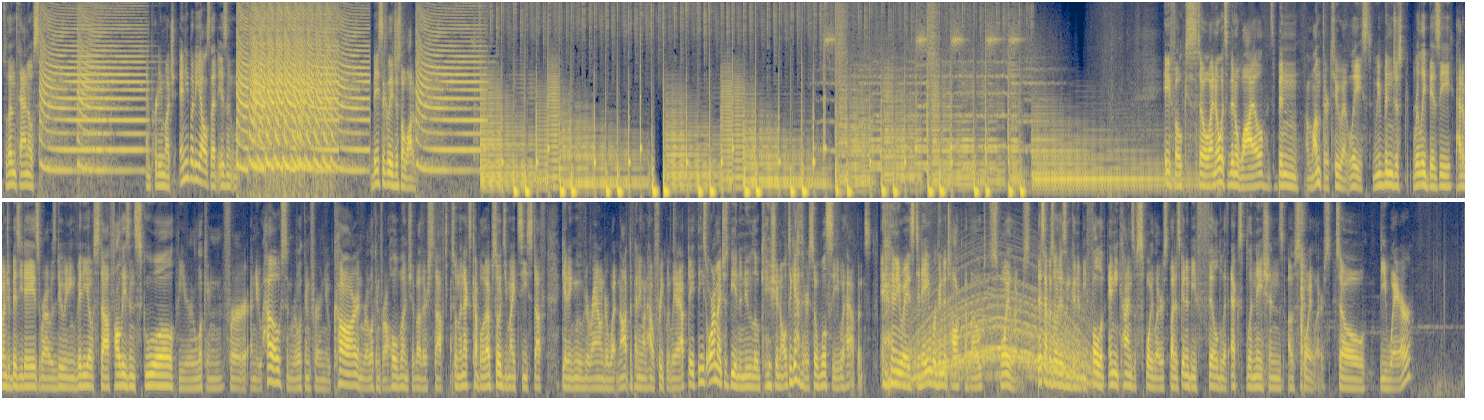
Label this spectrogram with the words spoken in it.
So then Thanos and pretty much anybody else that isn't basically just a lot of Hey folks, so I know it's been a while. It's been a month or two at least. We've been just really busy. I had a bunch of busy days where I was doing video stuff. Holly's in school. You're looking for a new house and we're looking for a new car and we're looking for a whole bunch of other stuff. So in the next couple of episodes, you might see stuff getting moved around or whatnot, depending on how frequently I update these, or I might just be in a new location altogether. So we'll see what happens. Anyways, today we're going to talk about spoilers. This episode isn't going to be full of any kinds of spoilers, but it's going to be filled with explanations of spoilers. So beware.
